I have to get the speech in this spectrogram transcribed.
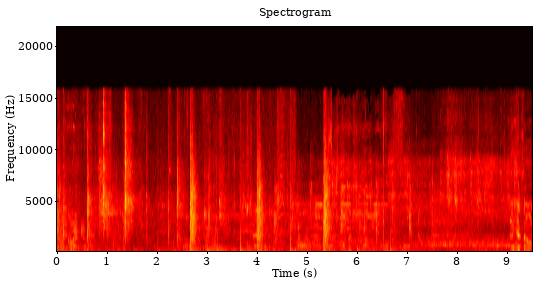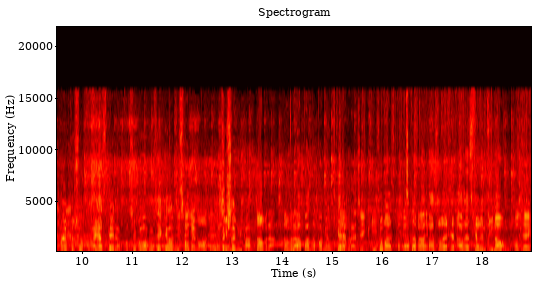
Trzeba gołębio. Nie załapałem koszulku, a ja zbieram. Potrzebowałbym z Jagiellonii z nie panem. mogę. Wyśle mi pan. Dobra, Tu dobra. ma pan na pamiątkę. Dobra, dzięki. Tu ma, Jest prawda, pan ma z Olechem, ale z Fiorentiną. Okej.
